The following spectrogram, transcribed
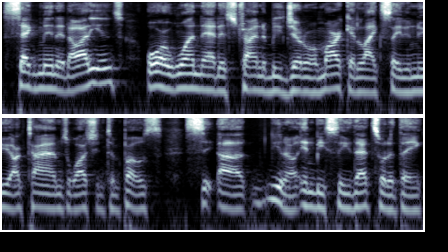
segmented audience or one that is trying to be general market like say the New York Times, Washington Post, uh, you know NBC that sort of thing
